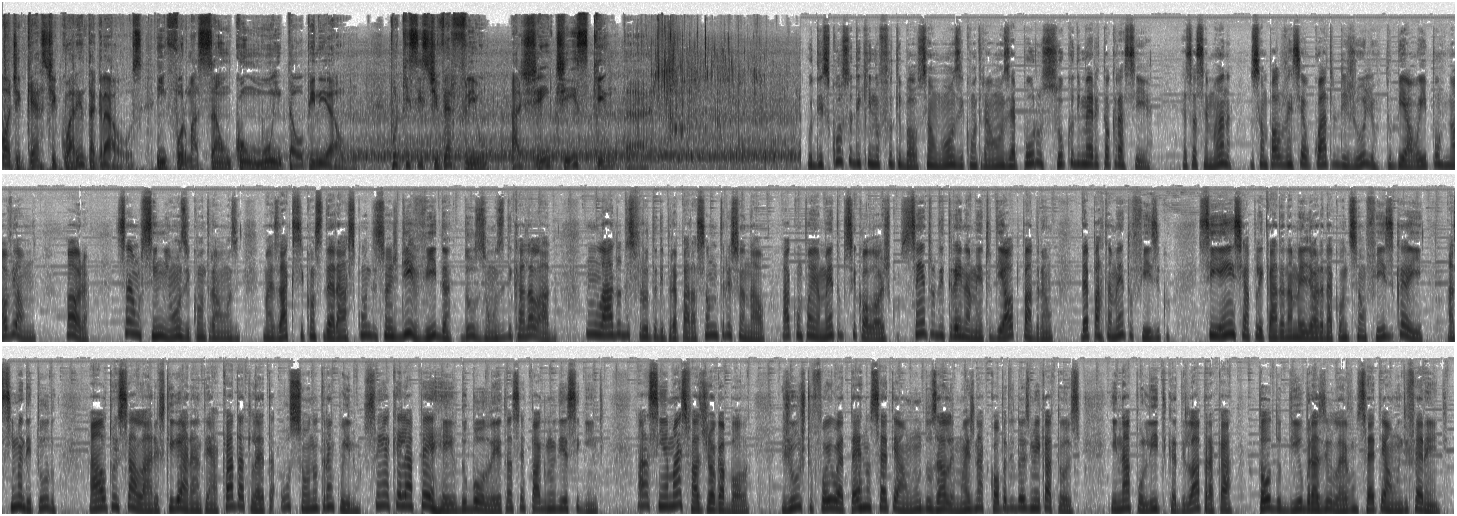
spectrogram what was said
Podcast 40 Graus. Informação com muita opinião. Porque se estiver frio, a gente esquenta. O discurso de que no futebol são 11 contra 11 é puro suco de meritocracia. Essa semana, o São Paulo venceu 4 de julho do Piauí por 9 a 1. Ora, são sim 11 contra 11, mas há que se considerar as condições de vida dos 11 de cada lado. Um lado desfruta de preparação nutricional, acompanhamento psicológico, centro de treinamento de alto padrão, departamento físico, ciência aplicada na melhora da condição física e, acima de tudo, altos salários que garantem a cada atleta o sono tranquilo, sem aquele aperreio do boleto a ser pago no dia seguinte. Assim é mais fácil jogar bola. Justo foi o eterno 7 a 1 dos alemães na Copa de 2014. E na política de lá para cá, todo dia o Brasil leva um 7 a 1 diferente.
